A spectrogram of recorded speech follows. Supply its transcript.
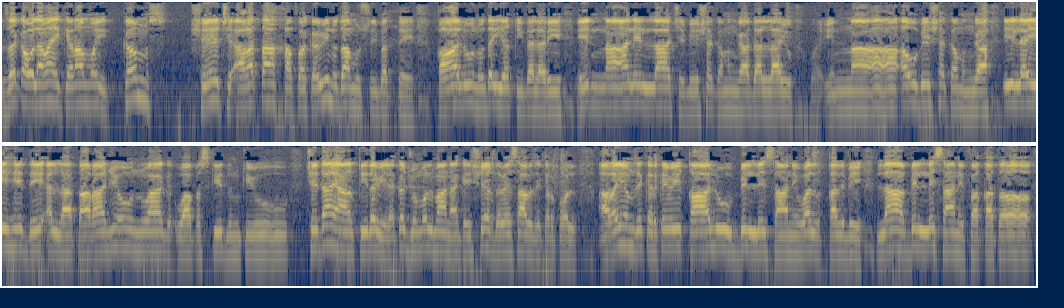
ځکه علما کرام وایي کم شی چې هغه تا خفه کوي نو دا مصیبت ده قالو نو د یقید لري ان لله چې بشک منګه د الله یو و ان او بشک منګه الیه دی الله تعالی جون واپس کیدونکیو چې دا عقیده وی لکه جمل معنا کوي شیخ د وساب ذکر کول هغه هم ذکر کوي قالو باللسان والقلب لا باللسان فقط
